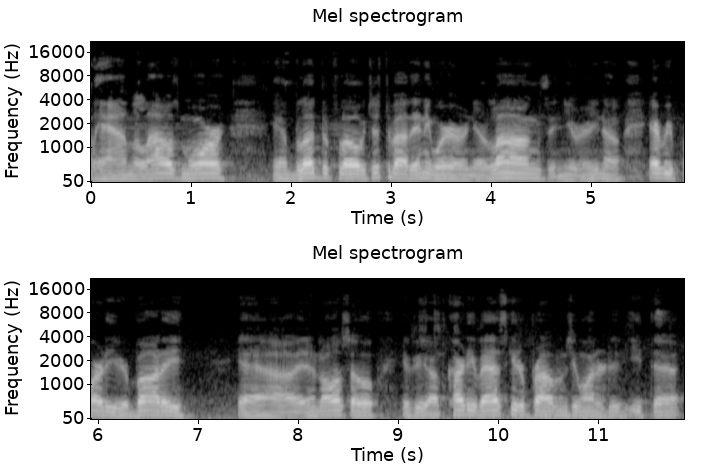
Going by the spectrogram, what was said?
and allows more you know, blood to flow just about anywhere in your lungs and your, you know, every part of your body. Yeah, and also if you have cardiovascular problems, you want to eat that,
